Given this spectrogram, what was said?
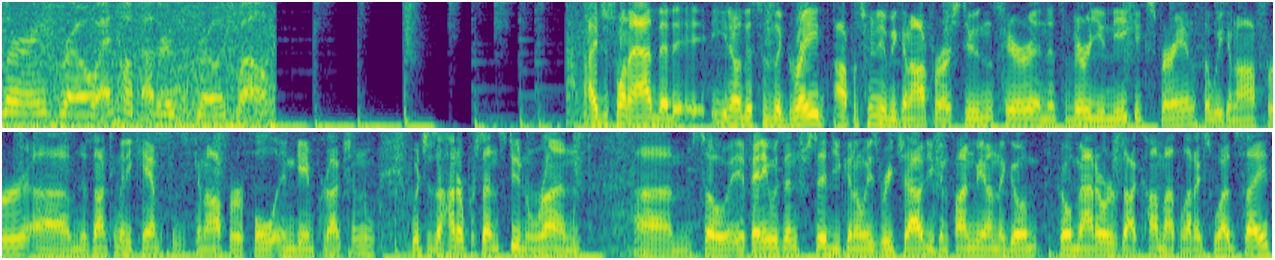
learn, grow, and help others grow as well. I just want to add that eh, you know this is a great opportunity we can offer our students here and it's a very unique experience that we can offer. Um, there's not too many campuses that can offer full in-game production which is 100% student run. Um, so if anyone's interested you can always reach out. You can find me on the Go, athletics website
